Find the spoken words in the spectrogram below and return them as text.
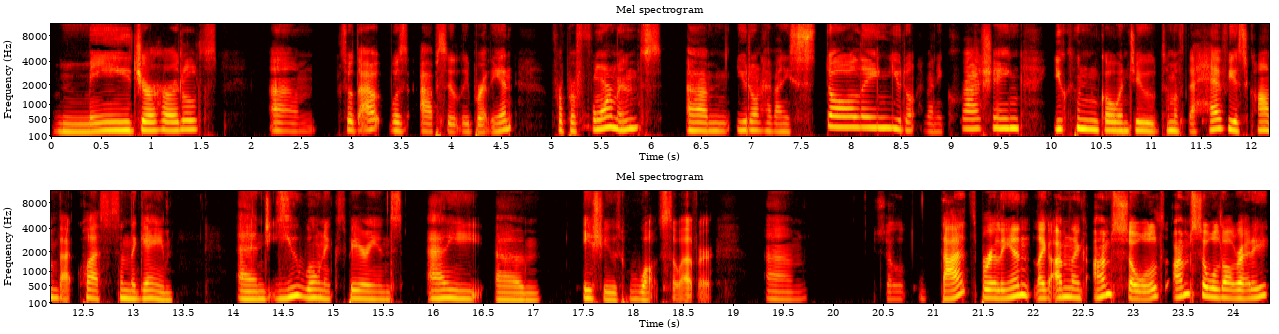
major hurdles. Um, so that was absolutely brilliant for performance. Um, you don't have any stalling, you don't have any crashing. You can go and do some of the heaviest combat quests in the game and you won't experience any um, issues whatsoever. Um, so that's brilliant. Like I'm like I'm sold. I'm sold already.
